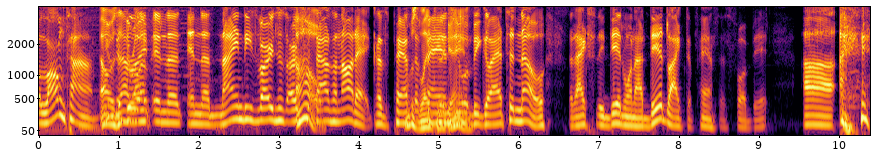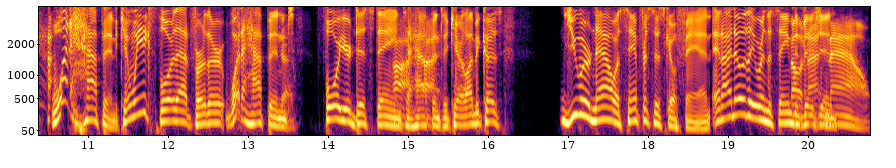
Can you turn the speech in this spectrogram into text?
a long time. Oh, you is that right? In the in the '90s versions, early Oh. 2000, all that. Because Panther was late to the fans, you would be glad to know that I actually did when I did like the Panthers for a bit. Uh, what happened? Can we explore that further? What happened Okay. for your disdain All to happen all to right. Carolina? Because you are now a San Francisco fan, and I know they were in the same no, division. not now.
